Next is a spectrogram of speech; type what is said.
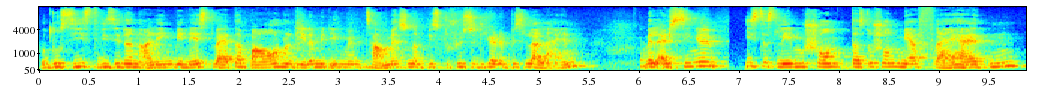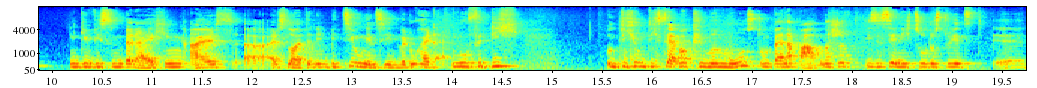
und du siehst, wie sie dann alle irgendwie Nest weiterbauen und jeder mit irgendwem zusammen ist und dann bist du, fühlst du dich halt ein bisschen allein. Weil als Single ist das Leben schon, dass du schon mehr Freiheiten in gewissen Bereichen als, äh, als Leute, die in Beziehungen sind, weil du halt nur für dich und dich um dich selber kümmern musst. Und bei einer Partnerschaft ist es ja nicht so, dass du jetzt äh,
